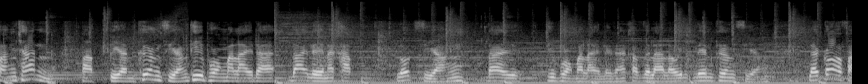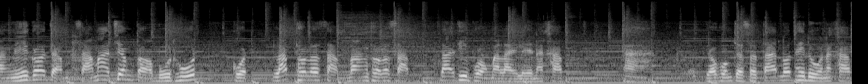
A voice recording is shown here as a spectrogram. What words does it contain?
ฟังก์ชันปรับเปลี่ยนเครื่องเสียงที่พวงมาลัยได้ได้เลยนะครับ ลดเสียงได้ที่พวงมาลัยเลยนะครับ เวลาเราเล่นเครื่องเสียง แล้วก็ฝั่งนี้ก็จะสามารถเชื่อมต่อบลูทูธกดรับโทรศัพท์วางโทรศัพท์ได้ที่พวงมาลัยเลยนะครับเดี๋ยวผมจะสตาร์ทรถให้ดูนะครับ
